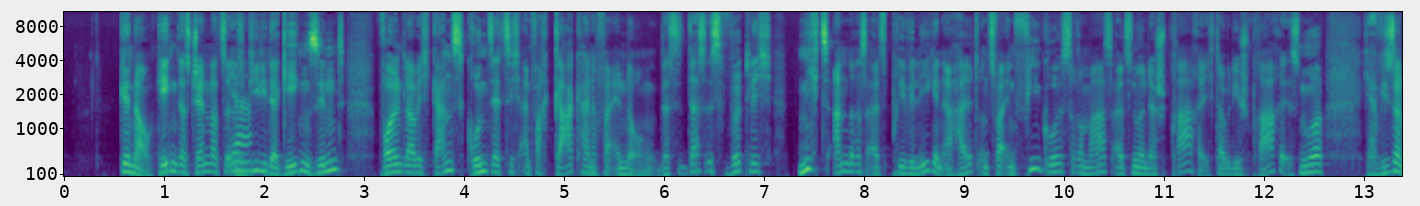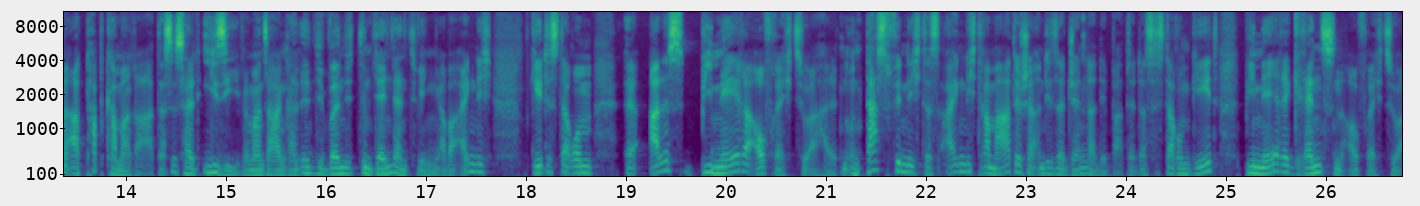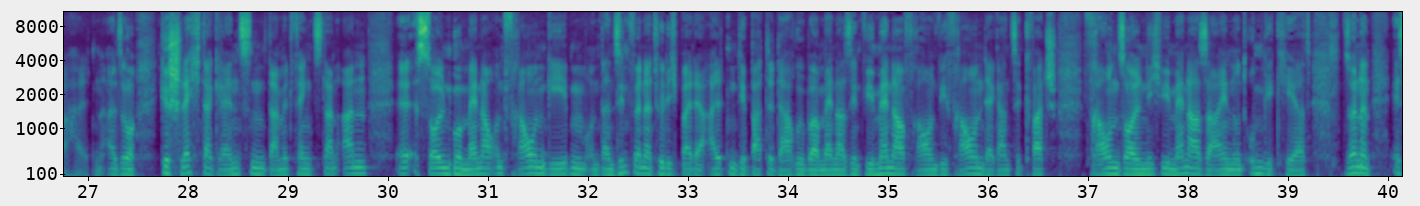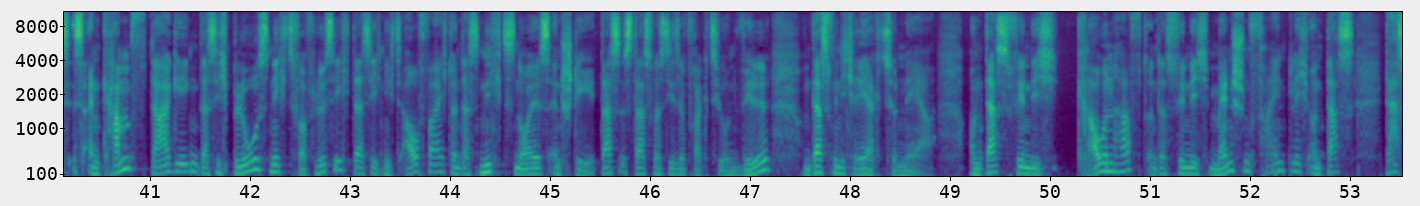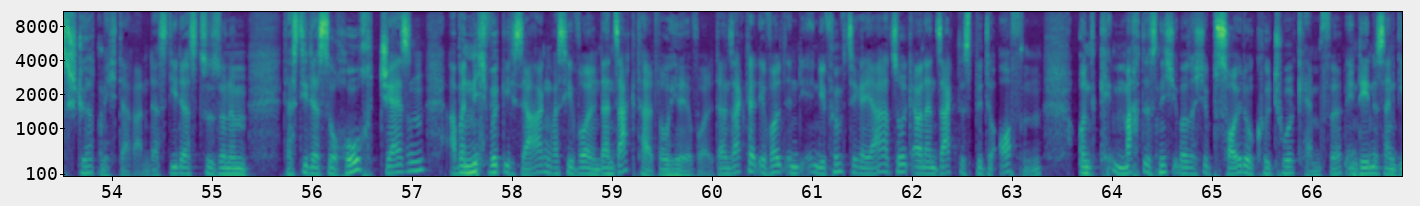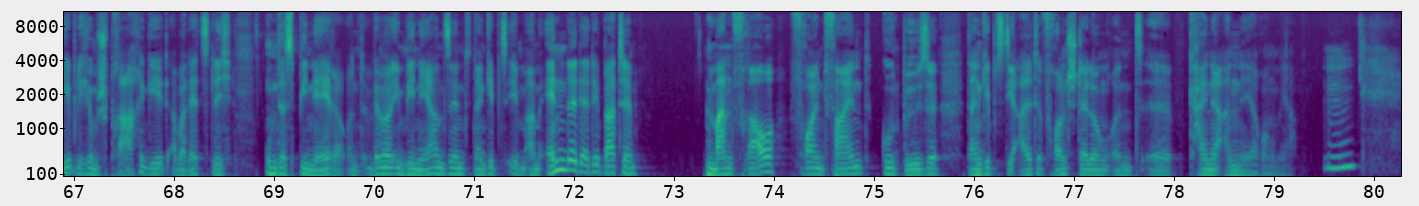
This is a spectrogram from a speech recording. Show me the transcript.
Genau, gegen das Gender, zu, also Ja. die, die dagegen sind, wollen, glaube ich, ganz grundsätzlich einfach gar keine Veränderung. Das, das ist wirklich nichts anderes als Privilegienerhalt und zwar in viel größerem Maß als nur in der Sprache. Ich glaube, die Sprache ist nur, ja, wie so eine Art Pappkamerad. Das ist halt easy, wenn man sagen kann, äh, die wollen nicht zum Gendern zwingen. Aber eigentlich geht es darum, äh, alles Binäre aufrechtzuerhalten. Und das finde ich das eigentlich Dramatische an dieser Gender-Debatte, dass es darum geht, binäre Grenzen aufrechtzuerhalten. Also Geschlechtergrenzen, damit fängt es dann an. Äh, Es soll nur Männer und Frauen geben. Und dann sind wir natürlich bei der alten Debatte darüber, Männer sind wie Männer, Frauen wie Frauen, der ganze Quatsch. Frauen sollen nicht wie Männer sein und umgekehrt. Sondern es ist ein Kampf dagegen, dass sich bloß nichts verflüssigt, dass sich nichts aufweicht und dass nichts Neues entsteht. Das ist das, was diese Fraktion will. Und das finde ich reaktionär. Und das finde ich grauenhaft und das finde ich menschenfeindlich und das, das stört mich daran, dass die das zu so einem, dass die das so hoch jazzen, aber nicht wirklich sagen, was sie wollen. Dann sagt halt, wohin ihr wollt. Dann sagt halt, ihr wollt in, in die 50er Jahre zurück, aber dann sagt es bitte offen und macht es nicht über solche Pseudokulturkämpfe, in denen es angeblich um Sprache geht, aber letztlich um das Binäre. Und wenn wir im Binären sind, dann gibt es eben am Ende der Debatte Mann, Frau, Freund, Feind, gut, böse, dann gibt es die alte Frontstellung und äh, keine Annäherung mehr. Mhm.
